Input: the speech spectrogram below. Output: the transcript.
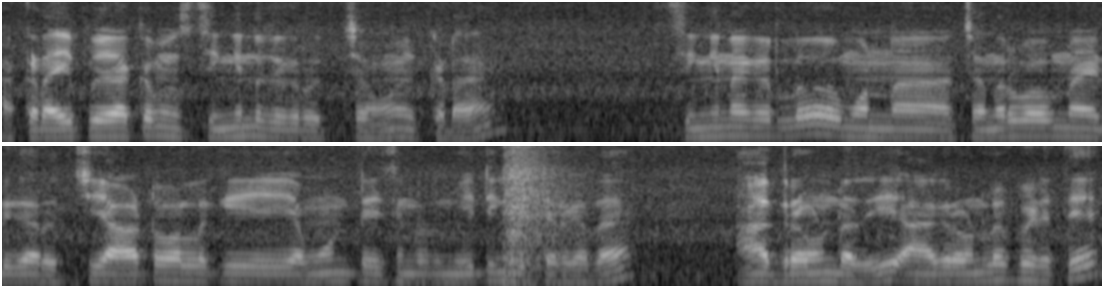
అక్కడ అయిపోయాక మేము సింగినగర్ వచ్చాము ఇక్కడ. సింగినగర్లో మొన్న చంద్రబాబు నాయుడు గారు వచ్చి ఆటో వాళ్ళకి అమౌంట్ వేసిన మీటింగ్ పెట్టారు కదా ఆ గ్రౌండ్ అది. ఆ గ్రౌండ్లో పెడితే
